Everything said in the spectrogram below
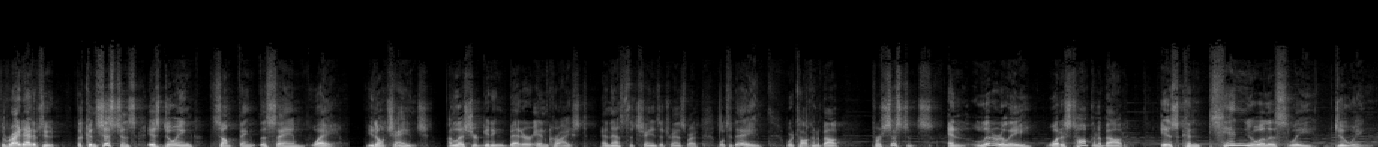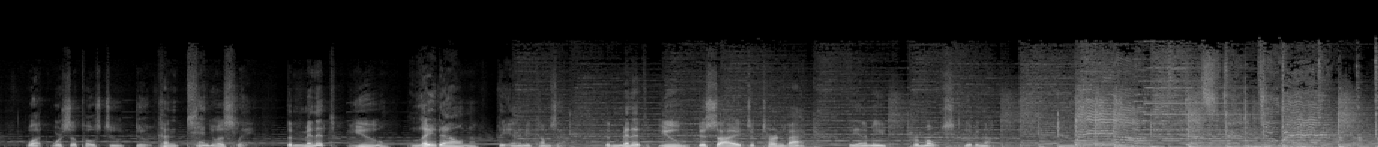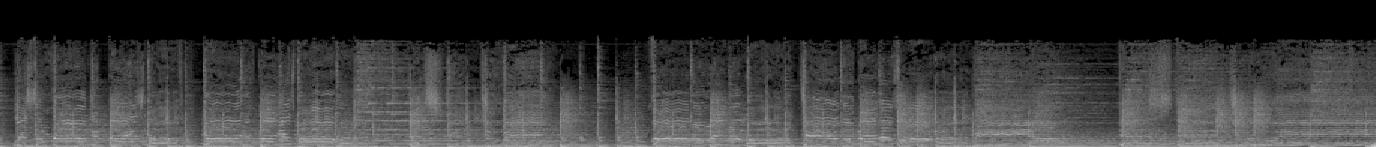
the right attitude. The consistency is doing something the same way. You don't change unless you're getting better in Christ. And that's the change that transpires. Well, today we're talking about persistence. And literally, what it's talking about is continuously doing what we're supposed to do. Continuously. The minute you lay down, the enemy comes in. The minute you decide to turn back, the enemy promotes giving up.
